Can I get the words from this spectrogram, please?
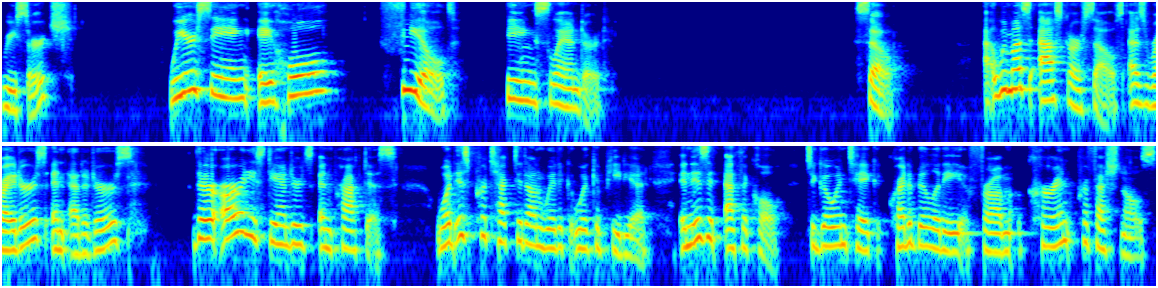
research, we are seeing a whole field being slandered. So, uh, we must ask ourselves as writers and editors, there are already standards and practice. What is protected on Wikipedia? And is it ethical to go and take credibility from current professionals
